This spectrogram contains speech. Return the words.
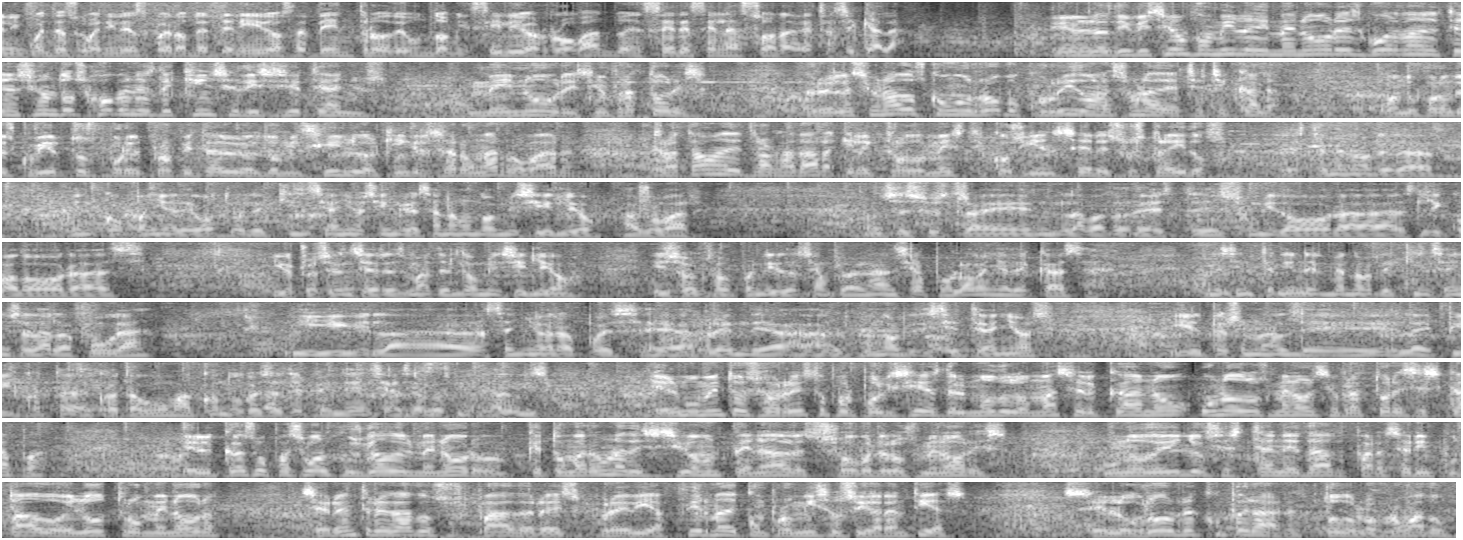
Delincuentes juveniles fueron detenidos dentro de un domicilio robando enseres en la zona de Chachicala. En la División Familia y Menores guardan detención dos jóvenes de 15 y 17 años, menores infractores, relacionados con un robo ocurrido en la zona de Achachicala. Cuando fueron descubiertos por el propietario del domicilio al que ingresaron a robar, trataban de trasladar electrodomésticos y enseres sustraídos. Este menor de edad, en compañía de otro de 15 años, ingresan a un domicilio a robar. Entonces sustraen este, sumidoras, licuadoras y otros enseres más del domicilio y son sorprendidos en flagrancia por la dueña de casa. En ese interín el menor de 15 años se da la fuga y la señora pues aprende al menor de 17 años y el personal de la EPI Cotaguma condujo esas dependencias al mismo. En el momento de su arresto por policías del módulo más cercano, uno de los menores infractores escapa. El caso pasó al juzgado del menor, que tomará una decisión penal sobre los menores. Uno de ellos está en edad para ser imputado, el otro menor será entregado a sus padres previa firma de compromisos y garantías. Se logró recuperar todo lo robado.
